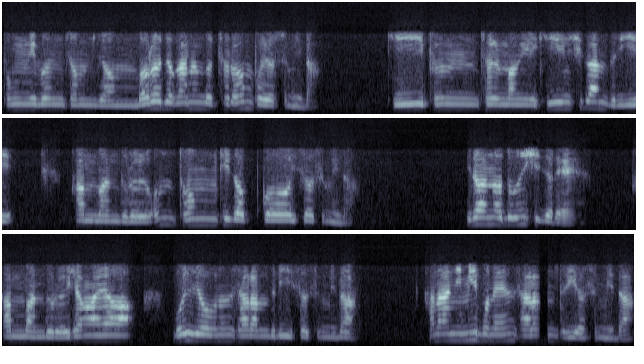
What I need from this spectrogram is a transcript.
독립은 점점 멀어져 가는 것처럼 보였습니다. 깊은 절망의 긴 시간들이 한반도를 온통 뒤덮고 있었습니다. 이러한 어두운 시절에 한반도를 향하여 몰려오는 사람들이 있었습니다. 하나님이 보낸 사람들이었습니다.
